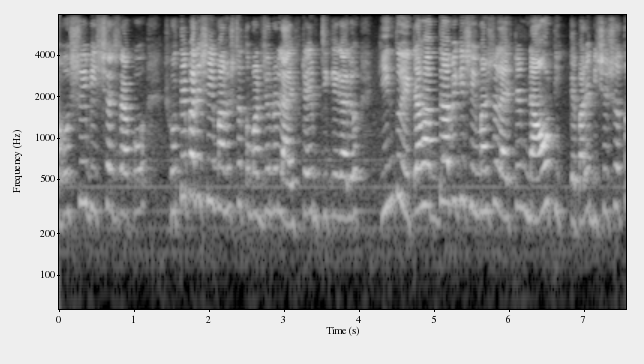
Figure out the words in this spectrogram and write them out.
অবশ্যই বিশ্বাস রাখো। হতে পারে সেই মানুষটা তোমার জন্য লাইফ টাইম টিকে গেল, কিন্তু এটা ভাবতে হবে কি সেই মানুষটা লাইফ টাইম নাও টিকতে পারে, বিশেষত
